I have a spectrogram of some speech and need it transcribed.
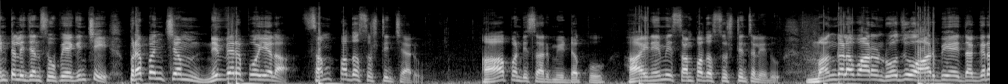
ఇంటెలిజెన్స్ ఉపయోగించి ప్రపంచం నివ్వెరపోయేలా సంపద సృష్టించారు. ఆపండి సార్ మీ డప్పు. ఆయనేమీ సంపద సృష్టించలేదు. మంగళవారం రోజు ఆర్బీఐ దగ్గర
